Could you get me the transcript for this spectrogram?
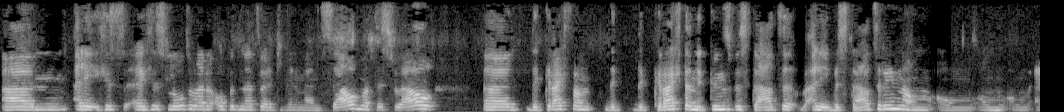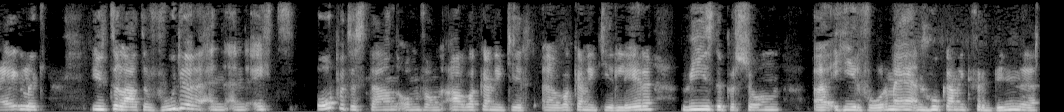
Um, allee, ges, gesloten worden op het netwerkevenement zelf. Maar het is wel uh, de, kracht van, de, de kracht en de kunst bestaat, allee, bestaat erin om, om, om, om eigenlijk je te laten voeden en, en echt open te staan om van ah, wat, kan ik hier, uh, wat kan ik hier leren? Wie is de persoon uh, hier voor mij en hoe kan ik verbinden?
